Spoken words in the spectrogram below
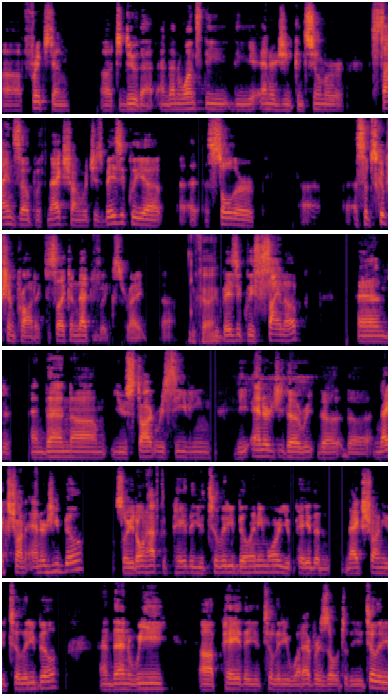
uh, friction uh, to do that. And then once the the energy consumer signs up with Nextron, which is basically a, a, solar uh, a subscription product, it's like a Netflix, right? Uh, okay. You basically sign up, and and then um, you start receiving the energy the the the Nextron energy bill. So you don't have to pay the utility bill anymore. You pay the Nextron utility bill, and then we uh, pay the utility whatever is owed to the utility.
